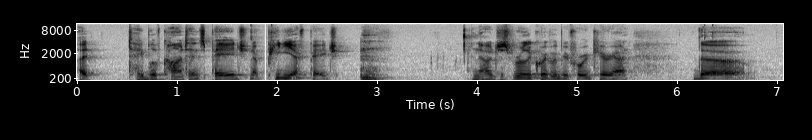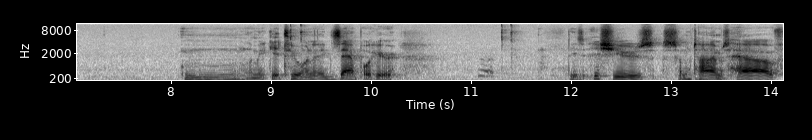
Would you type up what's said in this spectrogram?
a table of contents page, and a PDF page. now, just really quickly before we carry on, the mm, let me get to an example here. These issues sometimes have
